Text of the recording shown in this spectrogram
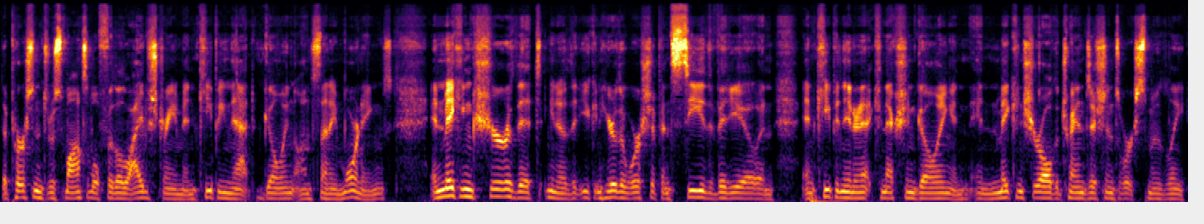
the person responsible for the live stream and keeping that going on Sunday mornings, and making sure that you know that you can hear the worship and see the video, and and keeping the internet connection going, and and making sure all the transitions work smoothly.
